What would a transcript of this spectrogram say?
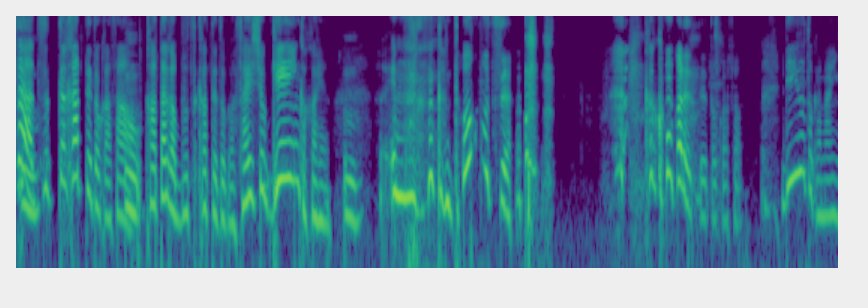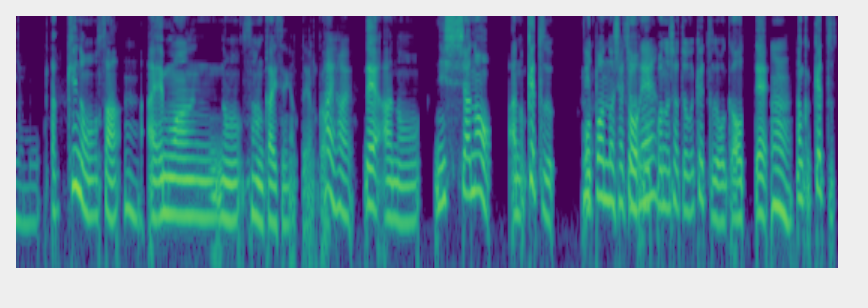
さ、うん。突っかかってとかさ、うん。肩がぶつかってとか最初原因書かへん？うん。えもうなんか動物やん。囲まれてとかさ。理由とかないんやもあ昨日さう、うん、m 1の3回戦やったやんか、はいはい。であの日社のあのケツ日本の社そう、長ね日本の社長のケツがおってうん。なんかケツ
